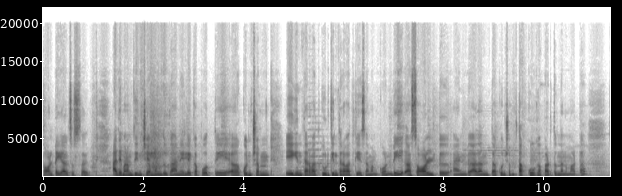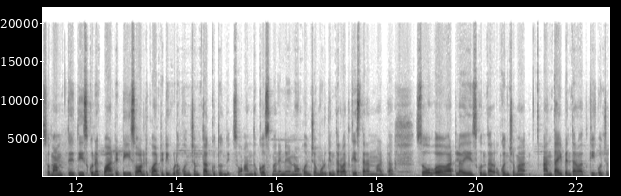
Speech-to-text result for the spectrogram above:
సాల్ట్ వేయాల్సి వస్తుంది. అదే మనం దించే ముందు కానీ లేకపోతే కొంచెం వేగిన తర్వాత ఉడికిన తర్వాతకి వేసామనుకోండి ఆ సాల్ట్ అండ్ అదంతా కొంచెం తక్కువగా పడుతుందన్నమాట. సో మనం తీసుకునే క్వాంటిటీ సాల్ట్ క్వాంటిటీ కూడా కొంచెం తగ్గుతుంది. సో అందుకోసమని నేను కొంచెం ఉడికిన తర్వాతకి వేస్తానమాట సో అట్లా వేసుకున్న తర్వాత కొంచెం అంతా అయిపోయిన తర్వాతకి కొంచెం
